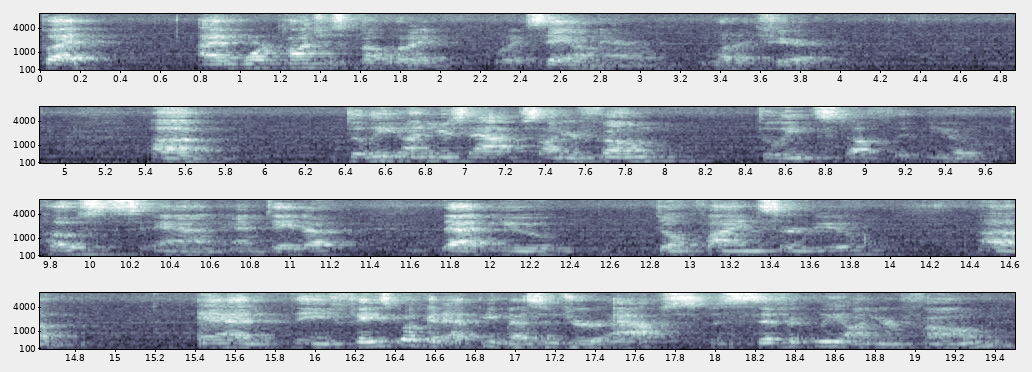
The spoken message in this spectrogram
But I'm more conscious about what I, what I say on there, and what I share. Um, delete unused apps on your phone, delete stuff that, you know, posts and, and data that you don't find serve you. Um, and the Facebook and FB Messenger apps specifically on your phone,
